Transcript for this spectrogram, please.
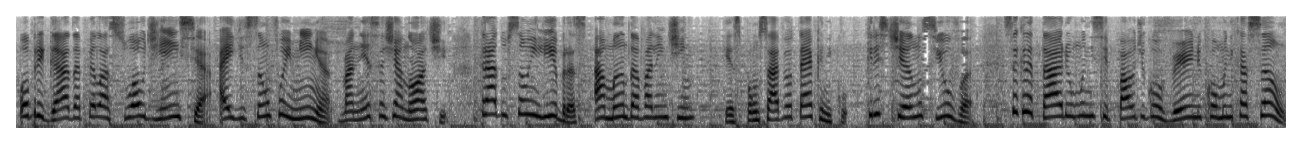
Obrigada pela sua audiência. A edição foi minha, Vanessa Gianotti. Tradução em Libras, Amanda Valentim. Responsável técnico, Cristiano Silva. Secretário Municipal de Governo e Comunicação,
